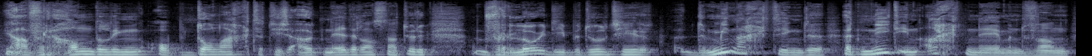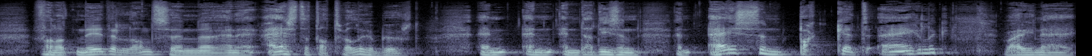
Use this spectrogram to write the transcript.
Ja, verhandeling op donacht, het is oud-Nederlands natuurlijk. Verlooy die bedoelt hier de minachting, de, het niet in acht nemen van, van het Nederlands. En, uh, en hij eist dat dat wel gebeurt. En, en, en dat is een, een eisenpakket eigenlijk, waarin hij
